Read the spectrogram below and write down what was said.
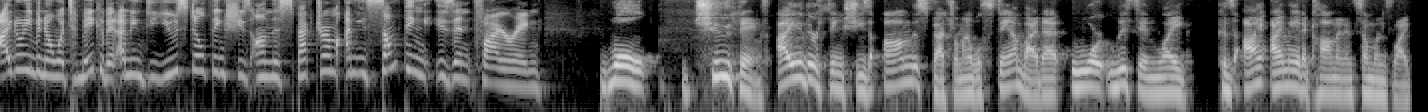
I don't even know what to make of it. I mean, do you still think she's on the spectrum? I mean, something isn't firing well, two things. I either think she's on the spectrum, I will stand by that, or listen, like, because I, I made a comment and someone's like,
